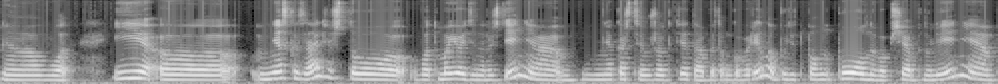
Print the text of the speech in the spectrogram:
а, вот. И э, мне сказали, что вот мое день рождения, мне кажется, я уже где-то об этом говорила, будет пол, полным вообще обнулением.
